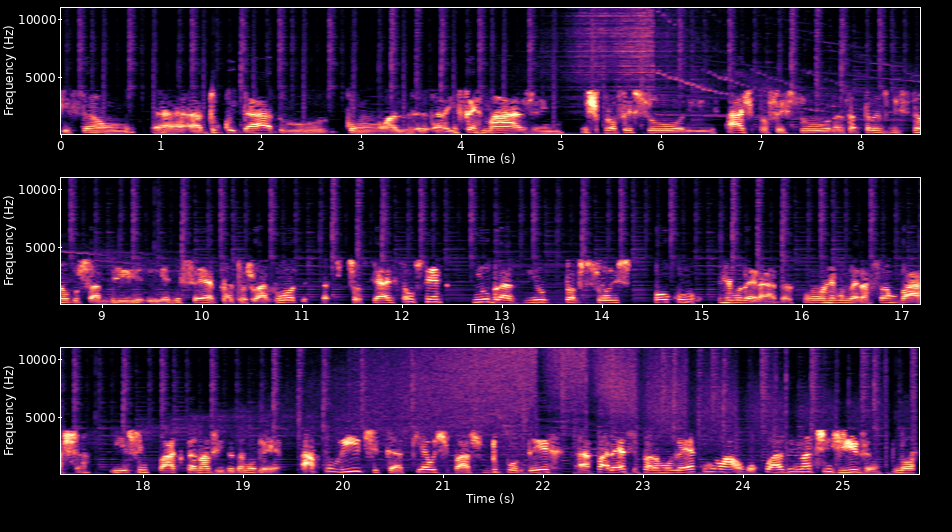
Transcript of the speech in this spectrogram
que são é, a do cuidado, como a, a enfermagem, os professores, as professoras, a transmissão do saber e etc., dos valores sociais, são sempre no Brasil, profissões pouco remuneradas, com uma remuneração baixa, e isso impacta na vida da mulher. A política, que é o espaço do poder, aparece para a mulher como algo quase inatingível. Nós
